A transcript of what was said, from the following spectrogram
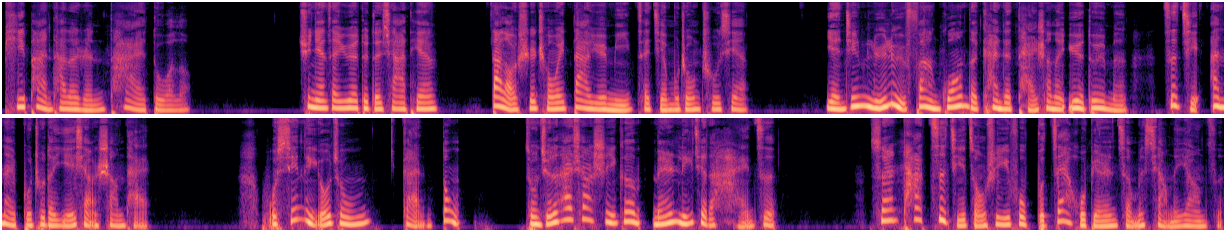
批判他的人太多了。去年在乐队的夏天，大老师成为大乐迷，在节目中出现，眼睛屡屡泛光的看着台上的乐队们，自己按耐不住的也想上台。我心里有种感动，总觉得他像是一个没人理解的孩子。虽然他自己总是一副不在乎别人怎么想的样子。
